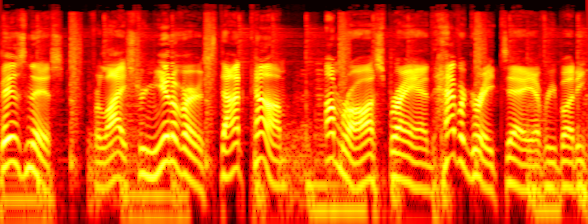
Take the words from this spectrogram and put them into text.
Business. For LivestreamUniverse.com, I'm Ross Brand. Have a great day, everybody.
